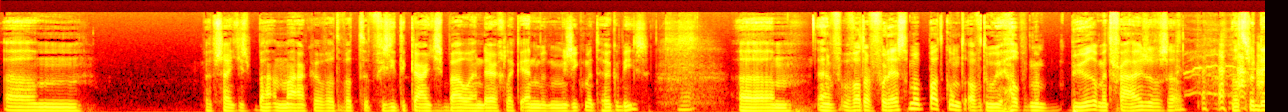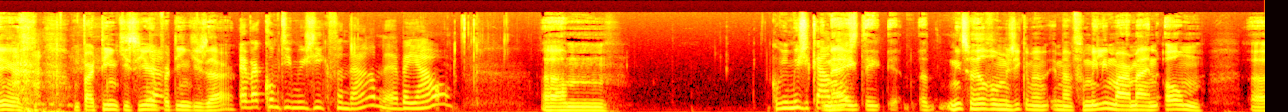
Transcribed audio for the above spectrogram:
Ehm websitejes maken, wat, wat visitekaartjes bouwen en dergelijke. En met muziek met Huckabees. Ehm, en wat er voor de rest op mijn pad komt, af en toe help ik mijn buren met verhuizen of zo. Dat soort dingen. Een paar tientjes hier, Ja. een paar tientjes daar. En waar komt die muziek vandaan? eh, bij jou? Ehm, Kom je muzikaal nee, ik, ik- eh, niet zo heel veel muziek in mijn, in mijn familie. Maar mijn oom eh,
